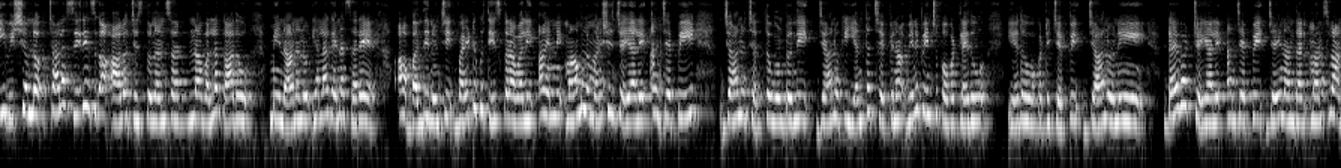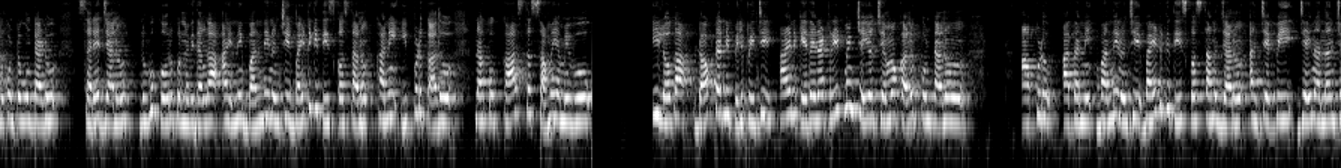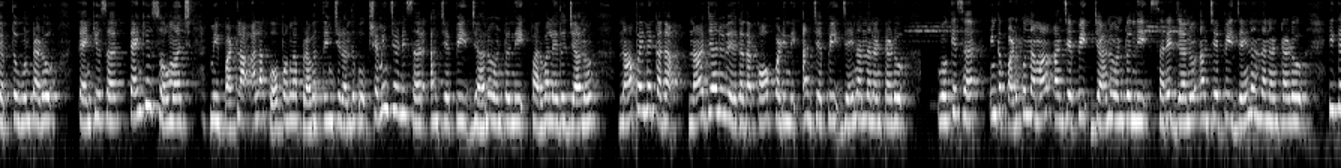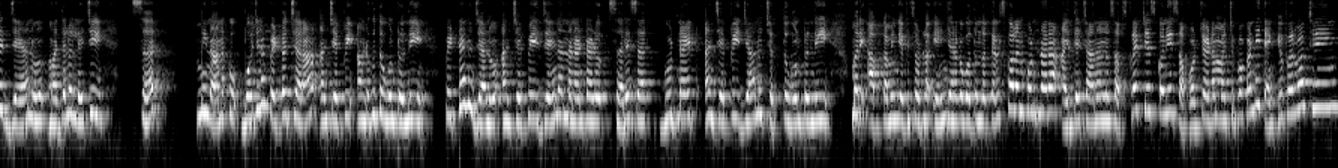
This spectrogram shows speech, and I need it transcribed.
ఈ విషయంలో చాలా సీరియస్గా ఆలోచిస్తున్నాను సార్. నా వల్ల కాదు. మీ నాన్నను ఎలాగైనా సరే ఆ బందీ నుంచి బయటకు తీసుకురావాలి. ఆయన్ని మామూలు మనిషిని చేయాలి అని చెప్పి జాను చెప్తూ ఉంటుంది. జానుకి ఎంత చెప్పినా వినిపించుకోవట్లేదు. ఏదో ఒకటి చెప్పి జానుని డైవర్ట్ చేయాలి అని చెప్పి జయనందన్ మనసులో అనుకుంటూ ఉంటాడు. సరే జాను నువ్వు కోరుకున్న విధంగా ఆయన్ని బందీ నుంచి బయటికి తీసుకొస్తాను. కానీ ఇప్పుడు కాదు. నాకు కాస్త సమయం ఇవ్వు. ఈలోగా డాక్టర్ని పిలిపించి ఆయనకి ఏదైనా ట్రీట్మెంట్ చేయొచ్చేమో కనుక్కుంటాను. అప్పుడు అతన్ని బందీ నుంచి బయటకు తీసుకొస్తాను జాను అని చెప్పి జయనందన్ చెప్తూ ఉంటాడు. Thank you sir thank you so much. మీ పట్ల అలా కోపంగా ప్రవర్తించినందుకు క్షమించండి సార్ అని చెప్పి జాను అంటుంది. పర్వాలేదు జాను నాపైనే కదా నా జానువే కదా కోప్పడింది అని చెప్పి జయనందన్ అంటాడు. ఓకే సార్ ఇంకా పడుకుందామా అని చెప్పి జాను అంటుంది. సరే జాను అని చెప్పి జయనందన్ అంటాడు. ఇక జాను మధ్యలో లేచి సార్ మీ నాన్నకు భోజనం పెట్టొచ్చారా అని చెప్పి అడుగుతూ ఉంటుంది. పెట్టాను జాను అని చెప్పి జయనందన్ అంటాడు. సరే సార్ గుడ్ నైట్ అని చెప్పి జాను చెప్తూ ఉంటుంది. మరి అప్కమింగ్ ఎపిసోడ్లో ఏం జరగబోతుందో తెలుసుకోవాలనుకుంటున్నారా? అయితే ఛానల్ను సబ్స్క్రైబ్ చేసుకొని సపోర్ట్ చేయడం మర్చిపోకండి. Thank you for watching.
